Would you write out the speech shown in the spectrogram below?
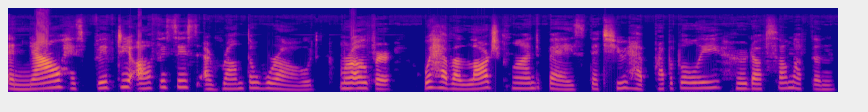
and now has 50 offices around the world. Moreover, we have a large client base that you have probably heard of some of them.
